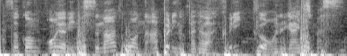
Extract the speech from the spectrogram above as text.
パソコンおよびスマートフォンのアプリの方はクリックをお願いします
